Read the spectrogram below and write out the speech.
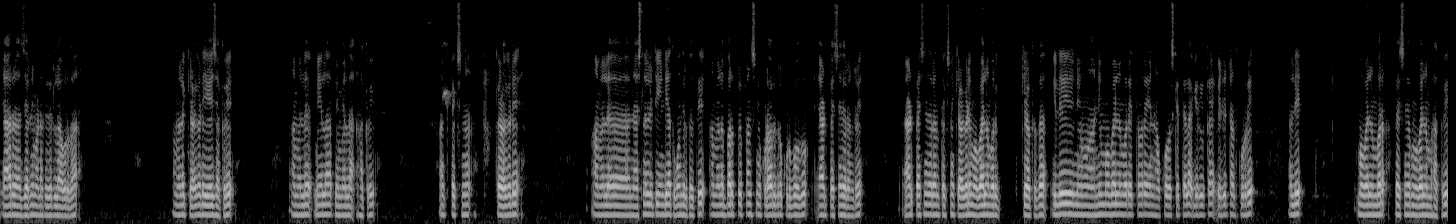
ಯಾರು ಜರ್ನಿ ಮಾಡತ್ತಿದ್ರಲ್ಲ ಅವ್ರದ್ದು. ಆಮೇಲೆ ಕೆಳಗಡೆ ಏಜ್ ಹಾಕ್ರಿ. ಆಮೇಲೆ ಮೇಲ ಫಿಮೇಲ ಹಾಕ್ರಿ. ಹಾಕಿದ ತಕ್ಷಣ ಕೆಳಗಡೆ ಆಮೇಲೆ ನ್ಯಾಷನಾಲಿಟಿ ಇಂಡಿಯಾ ತೊಗೊಂಡಿರ್ತೈತಿ. ಆಮೇಲೆ ಬರ್ತ್ ಪ್ರಿಫರೆನ್ಸ್ ನೀವು ಕೊಡೋರಿದ್ರೆ ಕೊಡ್ಬೋದು. ಎರಡು ಪ್ಯಾಸೆಂಜರ್ ಅನ್ರಿ. ಎರಡು ಪ್ಯಾಸೆಂಜರ್ ಅಂದ ತಕ್ಷಣ ಕೆಳಗಡೆ ಮೊಬೈಲ್ ನಂಬರ್ ಕೇಳ್ತದೆ. ಇಲ್ಲಿ ನೀವು ನಿಮ್ಮ ಮೊಬೈಲ್ ನಂಬರ್ ಇತ್ತಂದ್ರೆ ಏನು ಹಾಕೋ ಅವಶ್ಯಕತೆ ಇಲ್ಲ. ಗಿರ್ಲಿಕ್ಕೆ ಎಡಿಟ್ ಅಂತ ಕೊಡ್ರಿ. ಅಲ್ಲಿ mobile number passenger mobile number ಹಾಕ್ರಿ.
